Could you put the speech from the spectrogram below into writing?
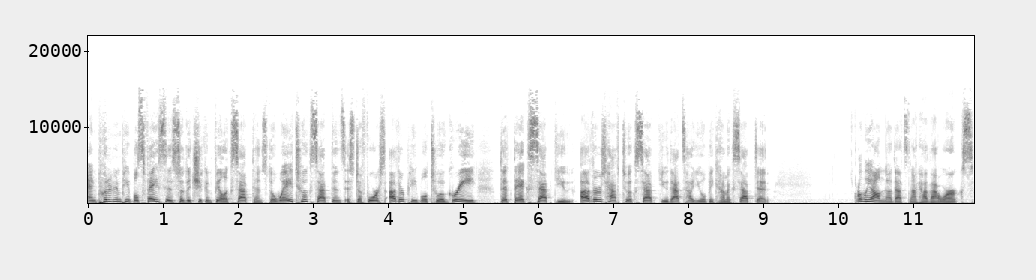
and put it in people's faces so that you can feel acceptance. The way to acceptance is to force other people to agree that they accept you. Others have to accept you. That's how you'll become accepted. And we all know that's not how that works.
